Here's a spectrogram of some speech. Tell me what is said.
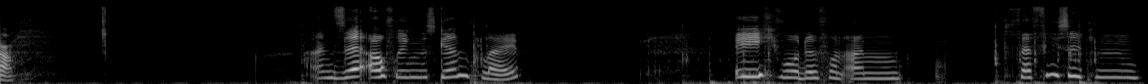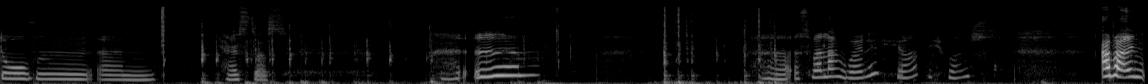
Naja. Ein sehr aufregendes Gameplay. Ich wurde von einem verfieselten, doofen, ähm, wie heißt das? Ähm, ja, es war langweilig, ja, ich weiß. Aber ein.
